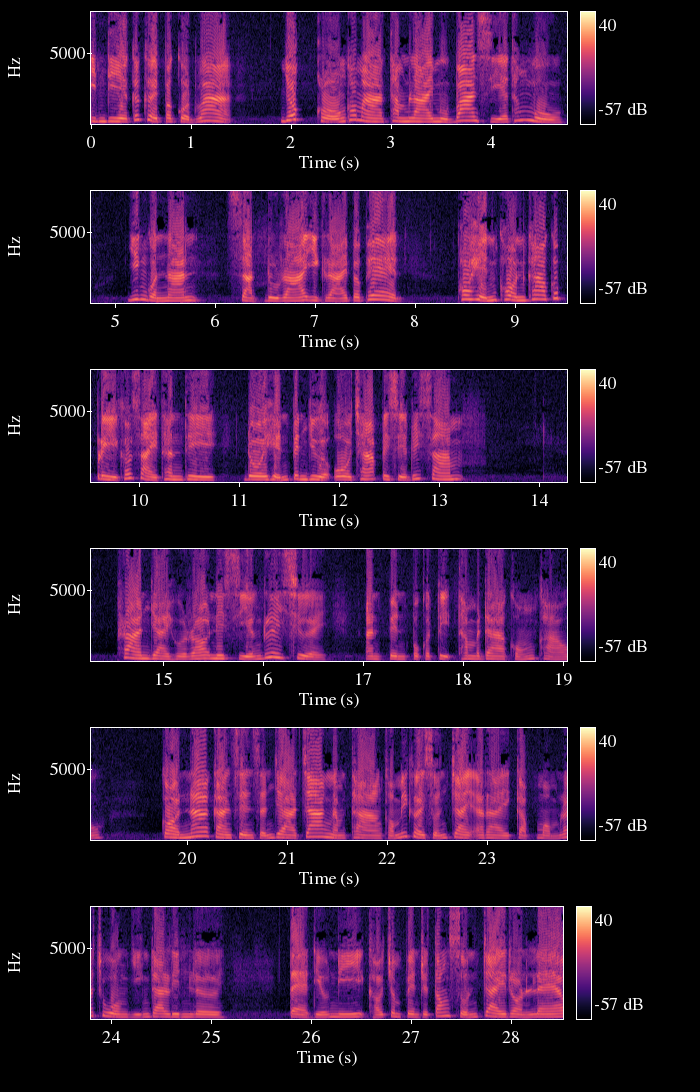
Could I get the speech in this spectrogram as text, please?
อินเดียก็เคยปรากฏว่า ยกโขงเข้ามาทำลายหมู่บ้านเสียทั้งหมู่ ยิ่งกว่านั้น สัตว์ดุร้ายอีกหลายประเภท พอเห็นคนเข้าก็ปรีเข้าใส่ทันที โดยเห็นเป็นเหยื่อโอชาไปเสียด้วยซ้ำพรานใหญ่หัวเราะในเสียงเรื่อยเฉยอันเป็นปกติธรรมดาของเขา ก่อนหน้าการเซ็นสัญญาจ้างนำทางเขาไม่เคยสนใจอะไรกับหม่อมราชวงศ์หญิงดาลินเลย แต่เดี๋ยวนี้เขาจำเป็นจะต้องสนใจหล่อนแล้ว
